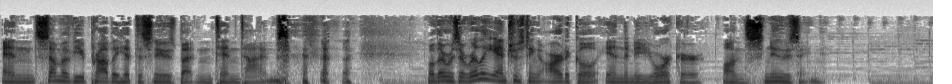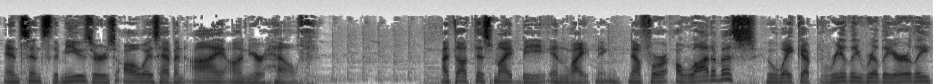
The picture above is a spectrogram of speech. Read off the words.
And some of you probably hit the snooze button 10 times. well, there was a really interesting article in the New Yorker on snoozing. And since the musers always have an eye on your health, I thought this might be enlightening. Now, for a lot of us who wake up really, really early,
